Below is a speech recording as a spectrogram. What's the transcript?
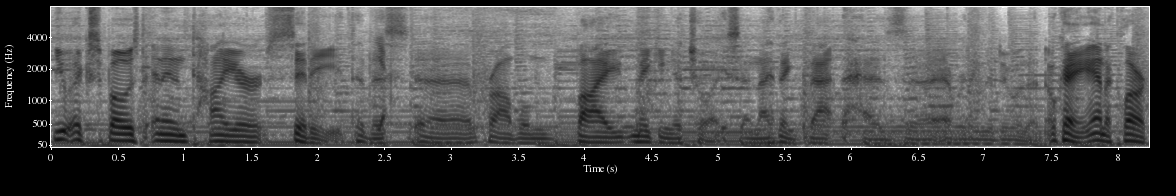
you exposed an entire city to this uh, problem by making a choice, and I think that has uh, everything to do with it. Okay, Anna Clark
